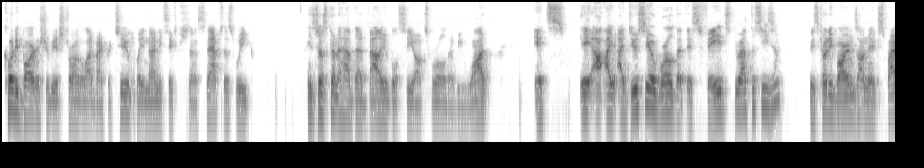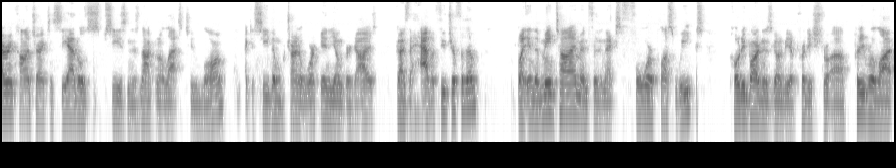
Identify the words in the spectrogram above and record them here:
Cody Barton should be a strong linebacker too. Played 96% of snaps this week. He's just going to have that valuable Seahawks role that we want. It's it, I, I do see a world that this fades throughout the season because Cody Barton's on an expiring contract and Seattle's season is not going to last too long. I can see them trying to work in younger guys, guys that have a future for them. But in the meantime, and for the next four plus weeks, Cody Barton is going to be a pretty strong, uh, pretty reliable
